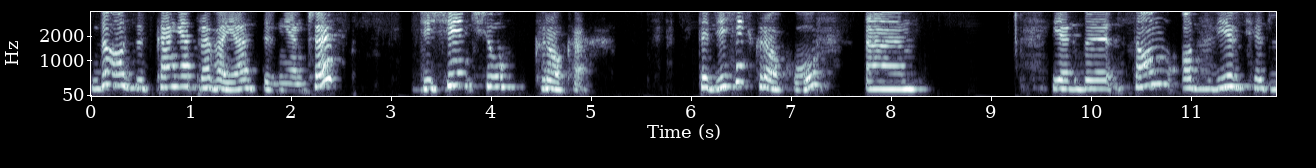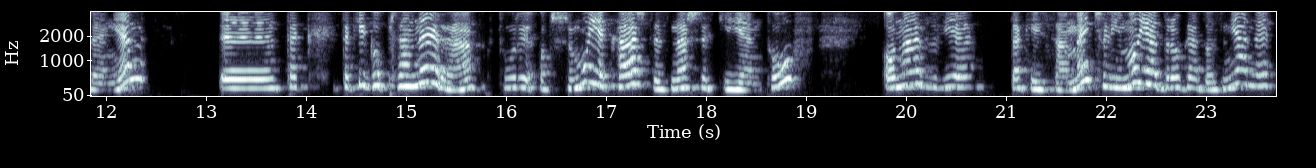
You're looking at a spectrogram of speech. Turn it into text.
do odzyskania prawa jazdy w Niemczech w 10 krokach. Te 10 kroków jakby są odzwierciedleniem y, tak, takiego planera, który otrzymuje każdy z naszych klientów o nazwie takiej samej, czyli Moja droga do zmiany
